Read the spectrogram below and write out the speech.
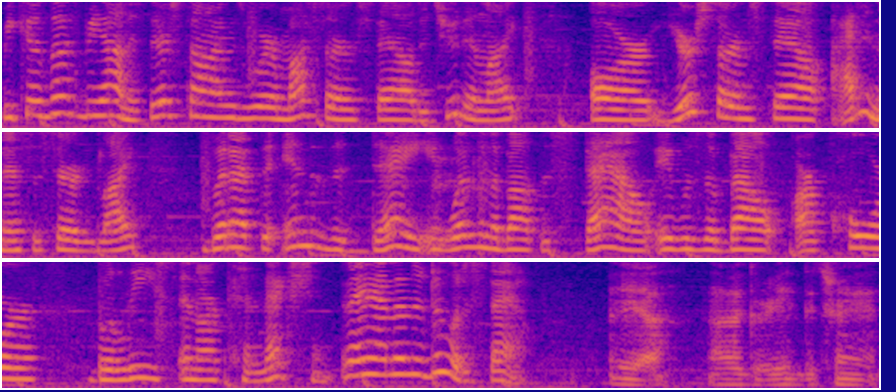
because let's be honest, there's times where my certain style that you didn't like, or your certain style I didn't necessarily like. But at the end of the day, it wasn't about the style, it was about our core beliefs and our connection. It had nothing to do with the style. Yeah, I agree. The trend.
